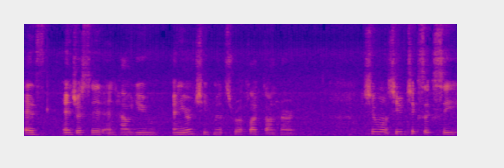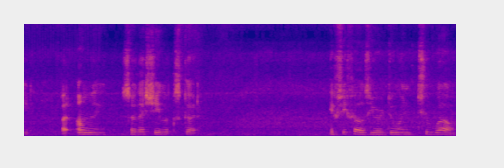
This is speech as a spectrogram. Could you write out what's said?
is interested in how you and your achievements reflect on her. She wants you to succeed, but only so that she looks good. If she feels you are doing too well,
